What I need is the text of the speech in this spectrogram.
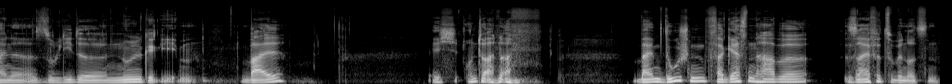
eine solide Null gegeben, weil ich unter anderem beim Duschen vergessen habe, Seife zu benutzen.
